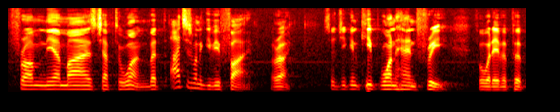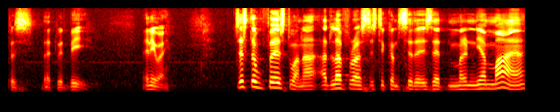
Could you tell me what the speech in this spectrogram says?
from Nehemiah's chapter one. But I just want to give you five, all right? So that you can keep one hand free for whatever purpose that would be. Anyway, just the first one I'd love for us just to consider is that Nehemiah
